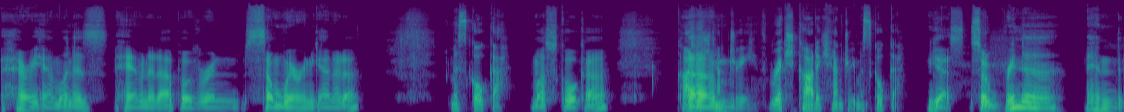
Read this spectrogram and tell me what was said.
Harry Hamlin is hamming it up over in somewhere in Canada, Muskoka, Muskoka. cottage Um, country, rich cottage country, Muskoka. Yes. So Rinna and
